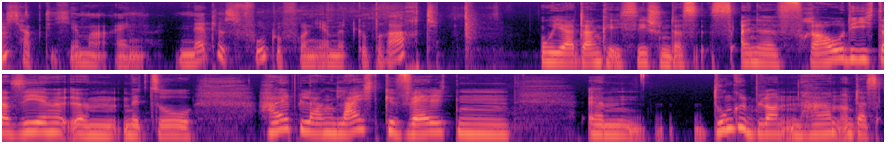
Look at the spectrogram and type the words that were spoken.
Ich habe dir hier mal ein nettes Foto von ihr mitgebracht. Oh ja, danke, ich sehe schon. Das ist eine Frau, die ich da sehe, ähm, mit so halblang, leicht gewellten, ähm, dunkelblonden Haaren. Und das,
